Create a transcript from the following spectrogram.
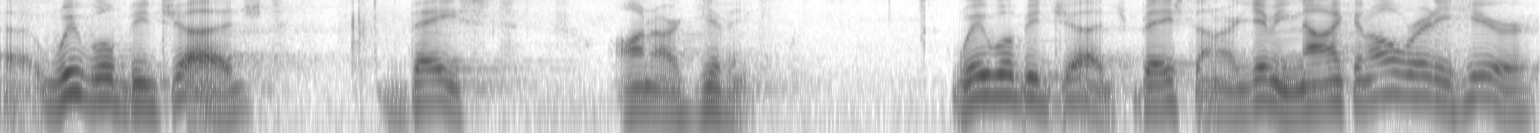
Uh, we will be judged based on our giving. We will be judged based on our giving. Now I can already hear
